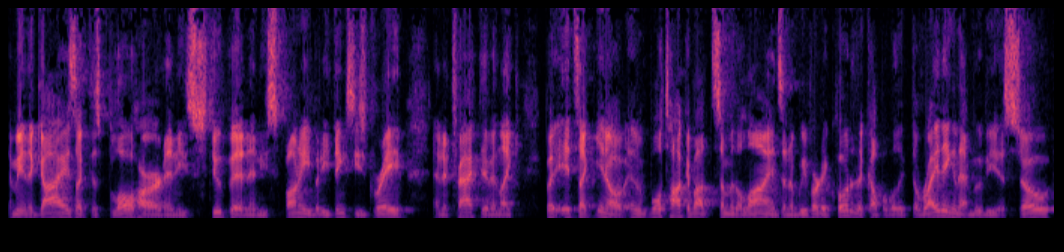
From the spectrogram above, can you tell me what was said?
I mean, the guy is like this blowhard, and he's stupid, and he's funny, but he thinks he's great and attractive, and like, but it's like you know, and we'll talk about some of the lines, and we've already quoted a couple, but like the writing in that movie is so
